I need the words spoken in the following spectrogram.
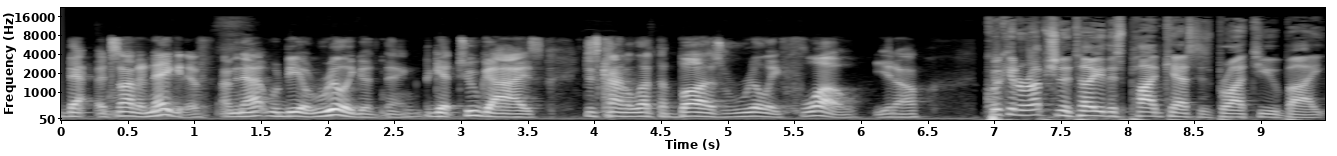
That it's not a negative. I mean, that would be a really good thing to get two guys just kind of let the buzz really flow. You know. Quick interruption to tell you this podcast is brought to you by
